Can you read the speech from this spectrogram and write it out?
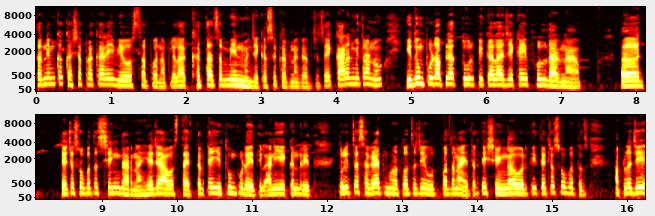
तर नेमकं कशा प्रकारे व्यवस्थापन आपल्याला खताचं मेन म्हणजे कसं करणं गरजेचं आहे? कारण मित्रांनो इथून पुढं आपल्या तूर पिकाला जे काही फुलधारणा त्याच्यासोबतच शेंगधारणा ह्या ज्या अवस्था आहेत तर त्या इथून पुढे येतील. आणि एकंदरीत तुरीचं सगळ्यात महत्त्वाचं जे उत्पादन आहे तर ते शेंगावरती त्याच्यासोबतच आपलं जे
